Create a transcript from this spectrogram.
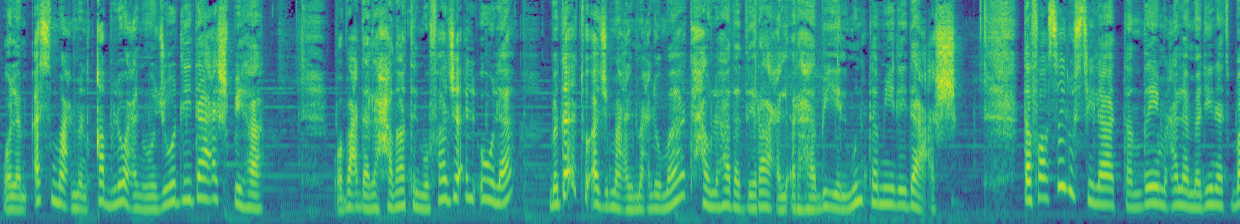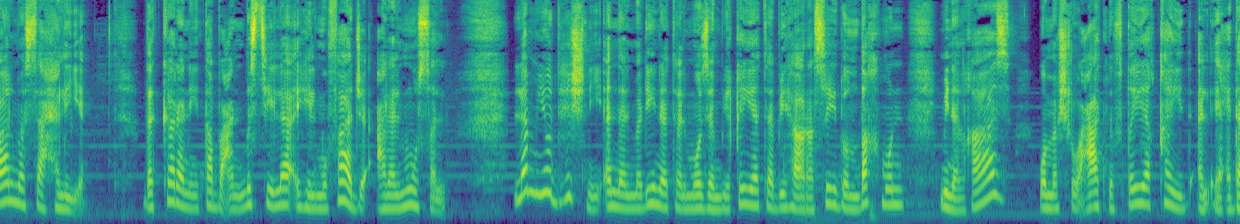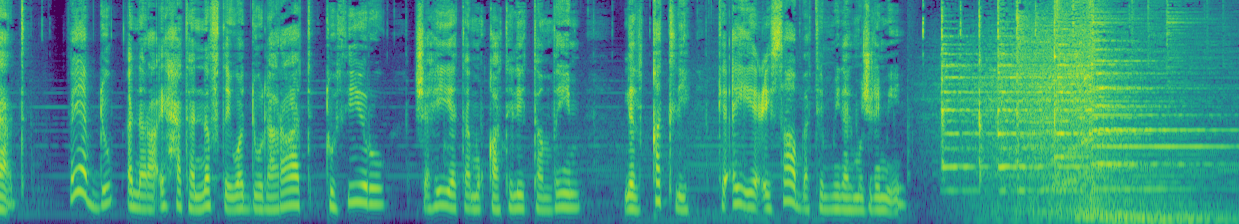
ولم أسمع من قبل عن وجود لداعش بها. وبعد لحظات المفاجأة الأولى بدأت أجمع المعلومات حول هذا الذراع الإرهابي المنتمي لداعش. تفاصيل استيلاء التنظيم على مدينة بالما الساحلية ذكرني طبعا باستيلائه المفاجئ على الموصل. لم يدهشني أن المدينة الموزمبيقية بها رصيد ضخم من الغاز ومشروعات نفطية قيد الإعداد. فيبدو أن رائحة النفط والدولارات تثير شهية مقاتلي التنظيم للقتل كأي عصابة من المجرمين.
